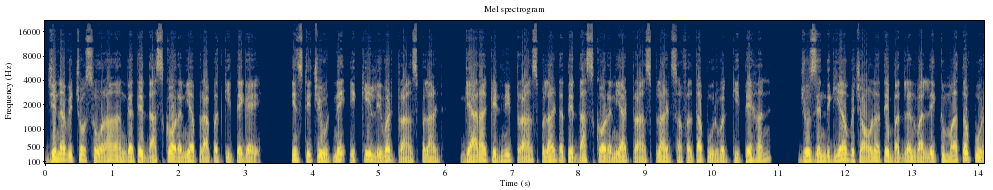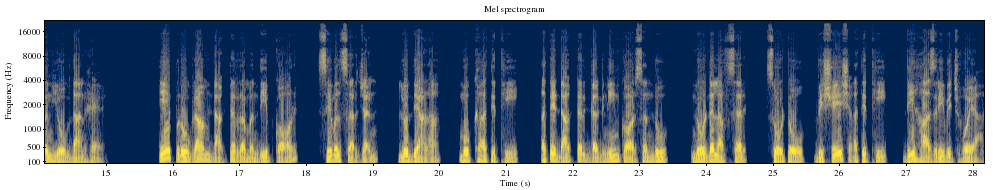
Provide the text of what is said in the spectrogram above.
ਜਿਨ੍ਹਾਂ ਵਿੱਚੋਂ 16 ਅੰਗ ਅਤੇ 10 ਕੋਰਨੀਆ ਪ੍ਰਾਪਤ ਕੀਤੇ ਗਏ। ਇੰਸਟੀਚਿਊਟ ਨੇ 21 ਲਿਵਰ ਟ੍ਰਾਂਸਪਲਾਂਟ 11 ਕਿਡਨੀ ਟ੍ਰਾਂਸਪਲਾਂਟ ਅਤੇ 10 ਕੋਰਨੀਆ ਟ੍ਰਾਂਸਪਲਾਂਟ ਸਫਲਤਾਪੂਰਵਕ ਕੀਤੇ ਹਨ, ਜੋ ਜ਼ਿੰਦਗੀਆਂ ਬਚਾਉਣ ਅਤੇ ਬਦਲਣ ਵੱਲ ਇੱਕ ਮਹੱਤਵਪੂਰਨ ਯੋਗਦਾਨ ਹੈ। ਇਹ programme doctor Ramandeep Kaur, civil surgeon, Ludhiana ਮੁੱਖ ਅਤਿਥੀ ਅਤੇ ਡਾਕਟਰ ਗਗਨੀਨ ਕੌਰ ਸੰਧੂ, ਨੋਡਲ ਅਫਸਰ, ਸੋਟੋ, ਵਿਸ਼ੇਸ਼ ਅਤਿਥੀ ਦੀ ਹਾਜ਼ਰੀ ਵਿੱਚ ਹੋਇਆ।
